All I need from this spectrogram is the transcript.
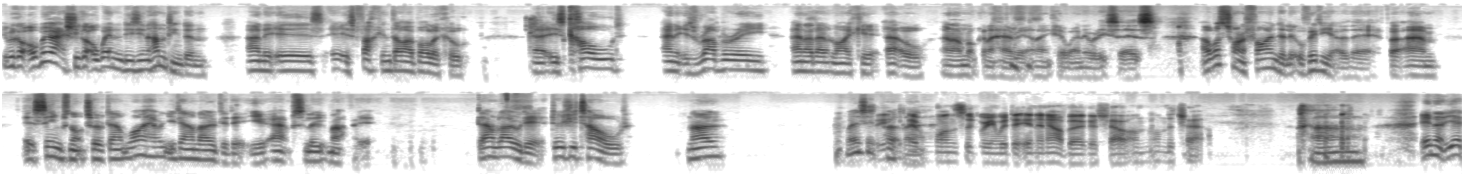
we got we actually got a Wendy's in Huntingdon, and it is it is fucking diabolical. Uh, it's cold and it is rubbery, and I don't like it at all. And I'm not going to have it. I don't care what anybody says. I was trying to find a little video there, but um, it seems not to have down. Why haven't you downloaded it? You absolute muppet! Download it. Do as you're told. No. Where's it See, put that? everyone's agreeing with the In and Out Burger shout on, on the chat. Uh, in yeah,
